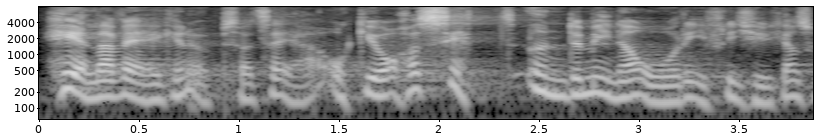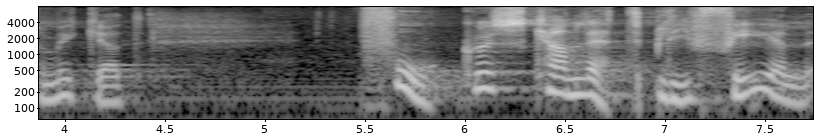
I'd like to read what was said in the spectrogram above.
hela vägen upp så att säga. Och jag har sett under mina år i frikyrkan så mycket att fokus kan lätt bli fel.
